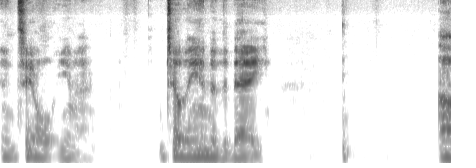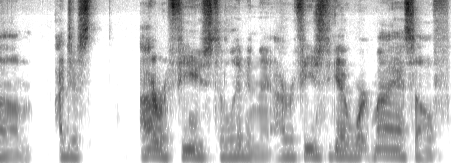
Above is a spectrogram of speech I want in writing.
until you know until the end of the day. Um i just i refuse to live in that. I refuse to go work my ass off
